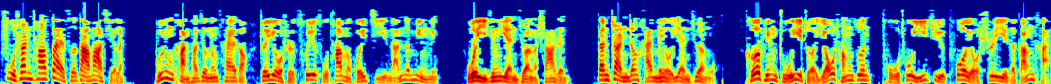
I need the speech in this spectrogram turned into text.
傅山叉再次大骂起来。不用看他就能猜到，这又是催促他们回济南的命令。我已经厌倦了杀人，但战争还没有厌倦我。和平主义者姚长尊吐出一句颇有诗意的感慨，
